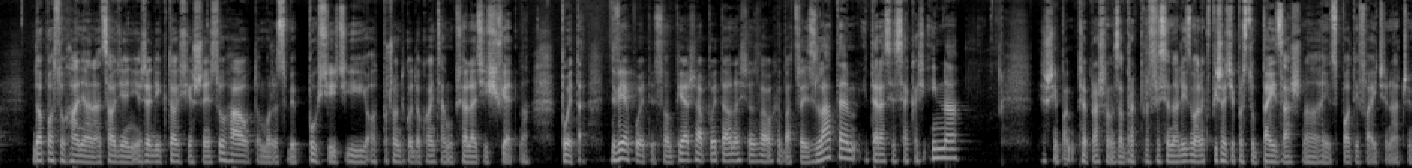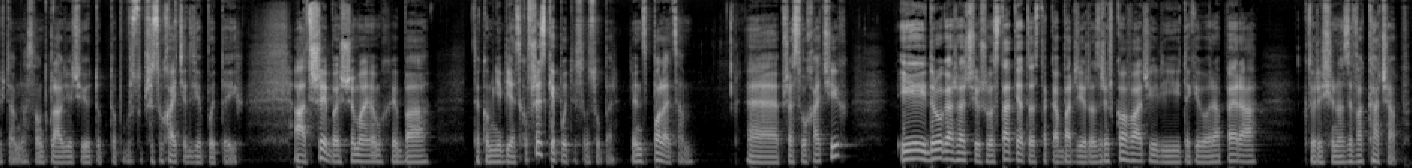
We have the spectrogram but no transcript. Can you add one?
do posłuchania na co dzień. Jeżeli ktoś jeszcze nie słuchał, to może sobie puścić i od początku do końca mu przeleci świetna płyta. Dwie płyty są. Pierwsza płyta, ona się nazywała chyba coś z latem i teraz jest jakaś inna. Już nie przepraszam za brak profesjonalizmu, ale jak wpiszecie po prostu pejzaż na Spotify czy na czymś tam, na SoundCloudzie czy YouTube, to po prostu przesłuchajcie dwie płyty ich. A, trzy, bo jeszcze mają chyba taką niebieską. Wszystkie płyty są super, więc polecam e, przesłuchać ich. I druga rzecz, już ostatnia, to jest taka bardziej rozrywkowa, czyli takiego rapera, który się nazywa Ketchup.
